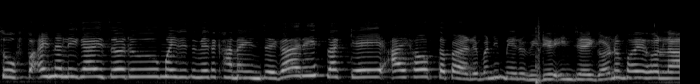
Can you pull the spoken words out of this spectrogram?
सो फाइनली गाइजहरू मैले चाहिँ मेरो खाना इन्जोय गरिसकेँ। आई होप तपाईँहरूले पनि मेरो भिडियो इन्जोय गर्नुभयो होला।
